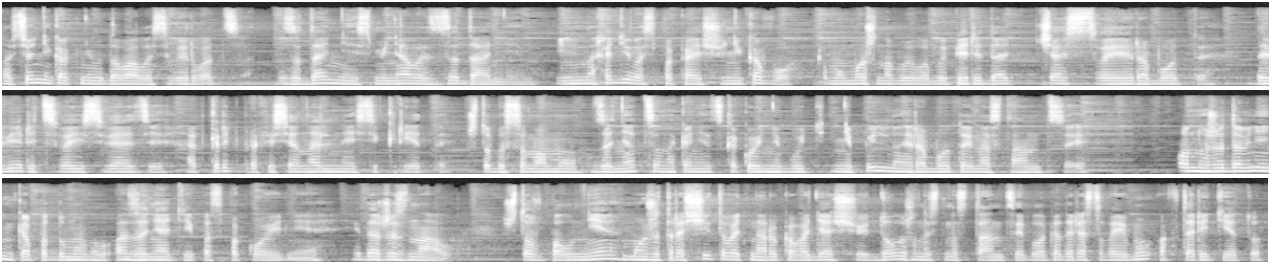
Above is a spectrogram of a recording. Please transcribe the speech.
но все никак не удавалось вырваться. Задание сменялось заданием, и не находилось пока еще никого, кому можно было бы передать часть своей работы, доверить свои связи, открыть профессиональные секреты, чтобы самому заняться наконец какой-нибудь непыльной работой на станции. Он уже давненько подумывал о занятии поспокойнее и даже знал, что вполне может рассчитывать на руководящую должность на станции благодаря своему авторитету,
